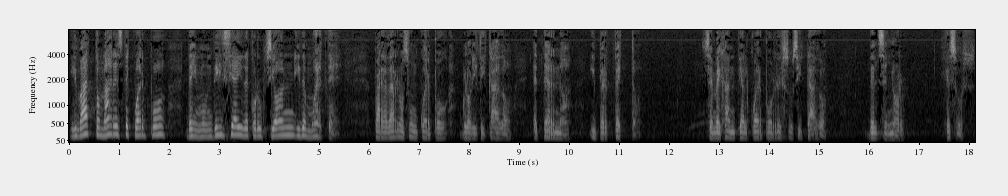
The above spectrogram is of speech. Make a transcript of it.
y va a tomar este cuerpo de inmundicia y de corrupción y de muerte para darnos un cuerpo glorificado, eterno y perfecto, semejante al cuerpo resucitado del Señor Jesús.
